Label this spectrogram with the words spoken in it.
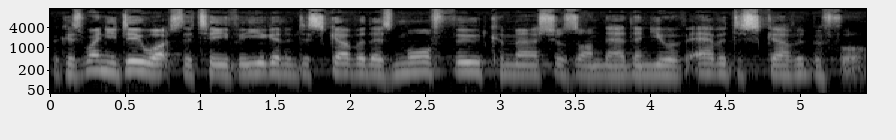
Because when you do watch the TV, you're going to discover there's more food commercials on there than you have ever discovered before.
